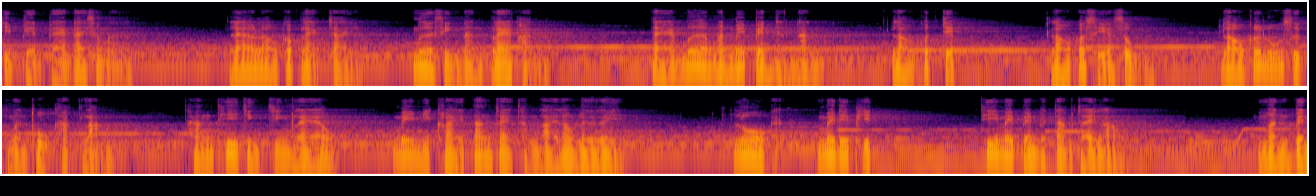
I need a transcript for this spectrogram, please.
ที่เปลี่ยนแปลงได้เสมอ แล้วเราก็แปลกใจเมื่อสิ่งนั้นแปรผัน แต่เมื่อมันไม่เป็นอย่างนั้น เราก็เจ็บ เราก็เสียสูญเราก็รู้สึกเหมือนถูกหักหลัง ทั้งที่จริง ๆแล้ว ไม่มีใครตั้งใจทำร้ายเราเลย โลกอะไม่ได้ผิด ที่ไม่เป็นไปตามใจเรา มันเป็น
